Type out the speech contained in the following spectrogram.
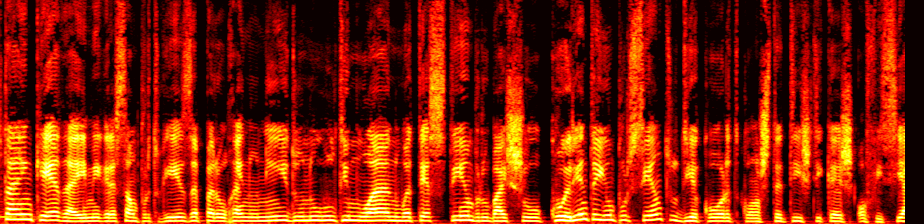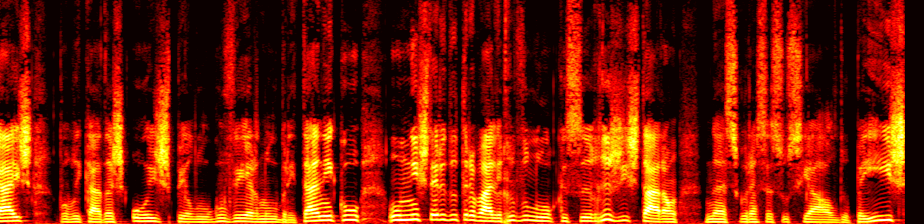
Está em queda a imigração portuguesa para o Reino Unido. No último ano, até setembro, baixou 41%, de acordo com estatísticas oficiais publicadas hoje pelo governo britânico. O Ministério do Trabalho revelou que se registaram na Segurança Social do país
